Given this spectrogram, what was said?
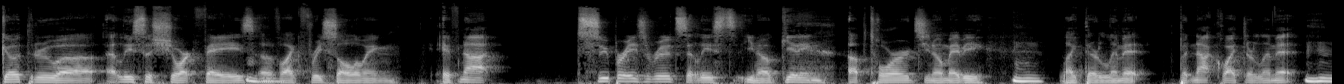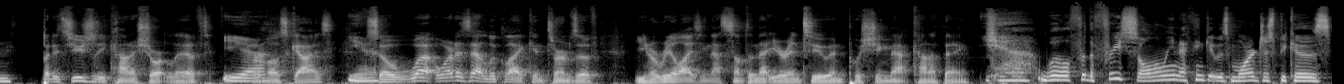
go through uh, at least a short phase of like free soloing, if not super easy routes, at least you know getting up towards you know maybe like their limit, but not quite their limit. Mm-hmm. But it's usually kind of short lived Yeah. for most guys. Yeah. So what what does that look like in terms of you know realizing that's something that you're into and pushing that kind of thing? Yeah, well, for the free soloing, I think it was more just because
